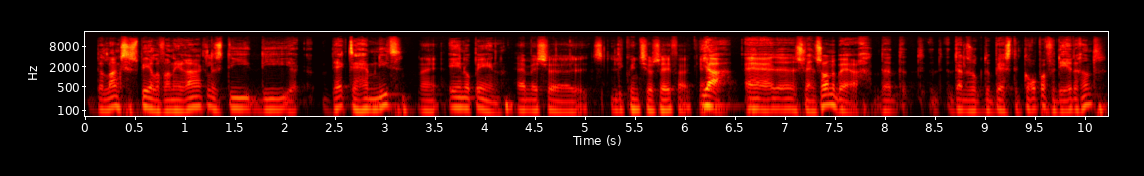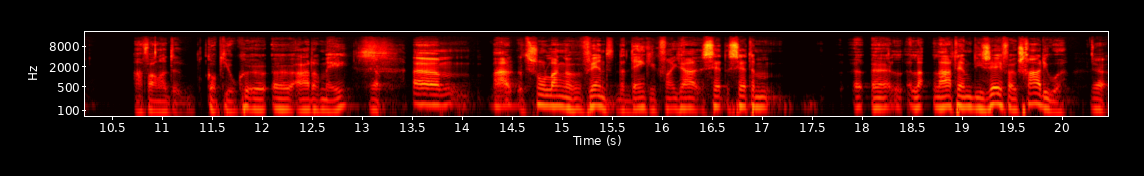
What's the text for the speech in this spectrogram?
de langste speler van Heracles, die, die dekte hem niet Nee, één op één. hem is uh, Liquintio Zeefuik. Ja, eh, Sven Sonnenberg, dat, dat, dat is ook de beste kopper, verdedigend. Aanvallend eh, kopt hij ook eh, eh, aardig mee. Ja. Ehm, maar zo'n lange vent, dan denk ik van, ja, zet, zet hem, eh, eh, la- laat hem die zeefuik schaduwen. Ja.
